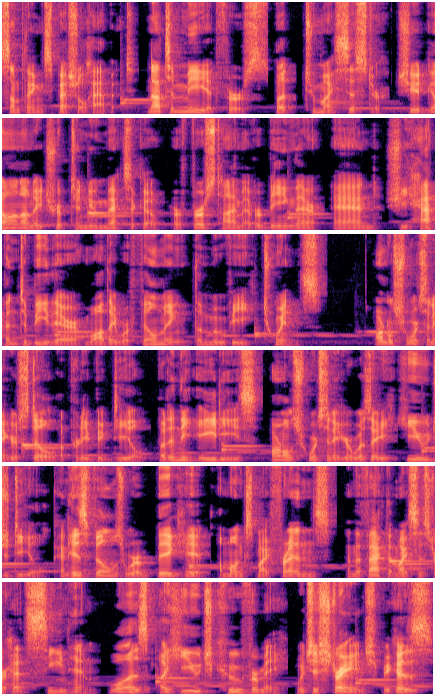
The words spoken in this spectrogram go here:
something special happened. Not to me at first, but to my sister. She had gone on a trip to New Mexico, her first time ever being there, and she happened to be there while they were filming the movie Twins. Arnold Schwarzenegger's still a pretty big deal, but in the 80s, Arnold Schwarzenegger was a huge deal, and his films were a big hit amongst my friends, and the fact that my sister had seen him was a huge coup for me, which is strange because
